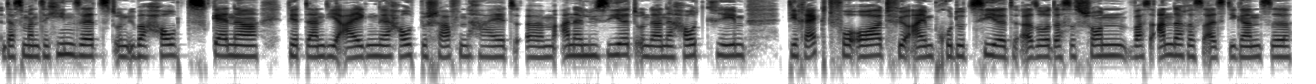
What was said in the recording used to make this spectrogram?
dass man sich hinsetzt und über Hautscanner wird dann die eigene Hautbeschaffenheit ähm, analysiert und eine Hautcreme direkt vor Ort für einen produziert. Also das ist schon was anderes als die ganze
